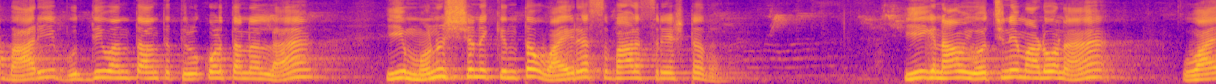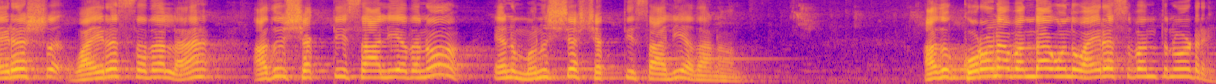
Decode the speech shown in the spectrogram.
ಭಾರಿ ಬುದ್ಧಿವಂತ ಅಂತ ತಿಳ್ಕೊಳ್ತಾನಲ್ಲ, ಈ ಮನುಷ್ಯನಕ್ಕಿಂತ ವೈರಸ್ ಭಾಳ ಶ್ರೇಷ್ಠ ಅದ. ಈಗ ನಾವು ಯೋಚನೆ ಮಾಡೋಣ, ವೈರಸ್ ವೈರಸ್ ಅದಲ್ಲ ಅದು ಶಕ್ತಿಶಾಲಿ ಅದನೋ? ಏನು ಮನುಷ್ಯ ಶಕ್ತಿಶಾಲಿ ಅದಾನೋ ಅಂತ. ಅದು ಕೊರೋನಾ ಬಂದಾಗ ಒಂದು ವೈರಸ್ ಬಂತು ನೋಡ್ರಿ.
